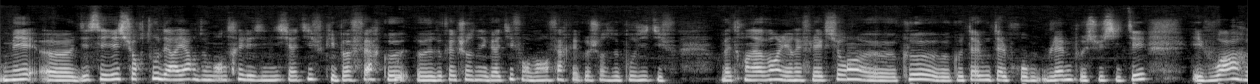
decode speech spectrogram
mais euh, d'essayer surtout derrière de montrer les initiatives qui peuvent faire que euh, de quelque chose de négatif, on va en faire quelque chose de positif mettre en avant les réflexions euh, que, que tel ou tel problème peut susciter et voir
